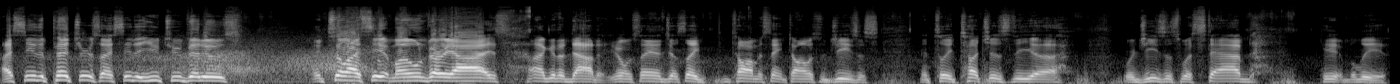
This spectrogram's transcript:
I see the pictures. I see the YouTube videos until I see it my own very eyes, I'm gonna doubt it. You know what I'm saying? Just like Thomas, St. Thomas with Jesus. Until he touches the uh, where Jesus was stabbed, he didn't believe.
